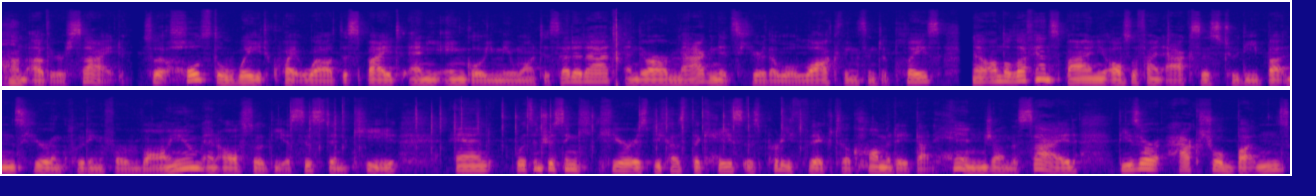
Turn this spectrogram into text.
on either side. So it holds the weight quite well, despite any angle you may want to set it at, and there are magnets here that will lock things into place. Now on the left-hand spine, you also find access to the buttons here, including for volume and also the assistant key. And what's interesting here is because the case is pretty thick to accommodate that hinge on the side, these are actual buttons,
